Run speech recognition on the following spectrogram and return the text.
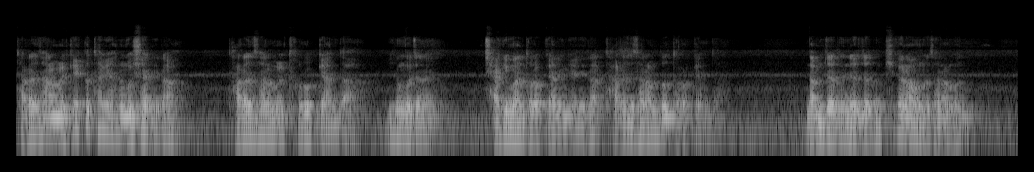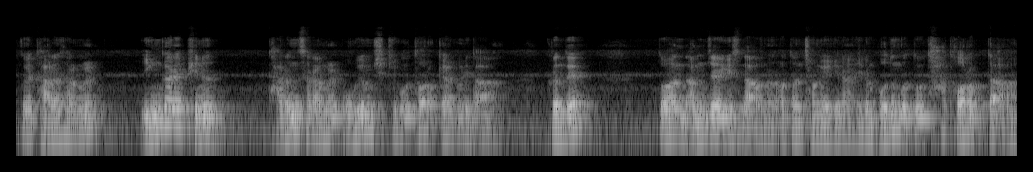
다른 사람을 깨끗하게 하는 것이 아니라 다른 사람을 더럽게 한다 이런 거잖아요. 자기만 더럽게 하는 게 아니라 다른 사람도 더럽게 한다. 남자든 여자든 피가 나오는 사람은 그 다른 사람을 인간의 피는 다른 사람을 오염시키고 더럽게 할 뿐이다. 그런데 또한 남자에게서 나오는 어떤 정액이나 이런 모든 것도 다 더럽다.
